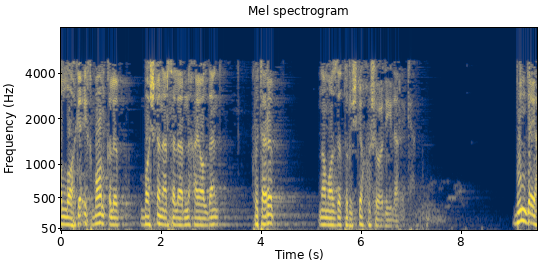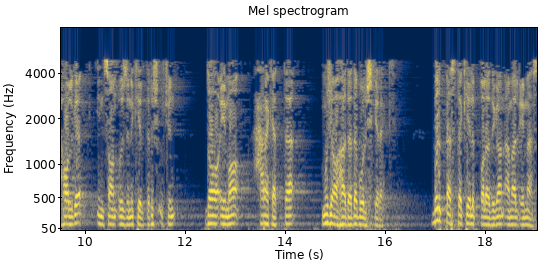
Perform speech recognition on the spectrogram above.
allohga iqbol qilib boshqa narsalarni xayoldan ko'tarib namozda turishga xushu deyilar ekan. Bunday holga inson o'zini keltirish uchun doimo harakatda mujohadada bo'lishi kerak. Bir pasda kelib qoladigan amal emas.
